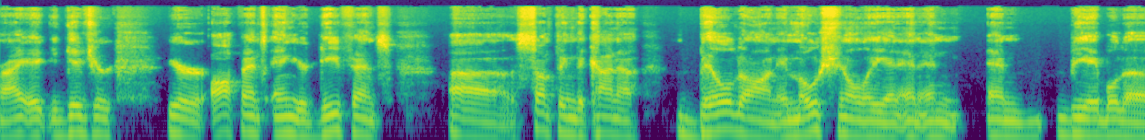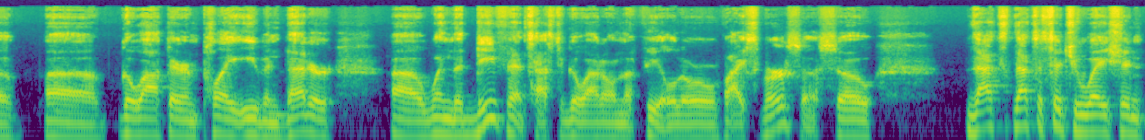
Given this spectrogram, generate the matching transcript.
right? It, it gives your your offense and your defense uh, something to kind of build on emotionally and and and, and be able to uh, go out there and play even better uh, when the defense has to go out on the field or vice versa. So that's that's a situation.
